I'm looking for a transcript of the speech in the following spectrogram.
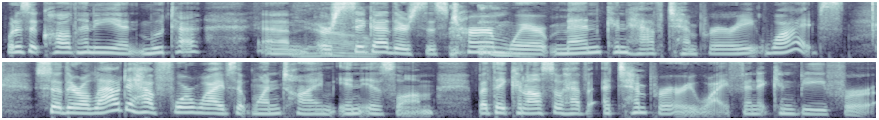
what is it called, honey, in muta um, Yeah. or siga, there's this term where men can have temporary wives. So they're allowed to have four wives at one time in Islam, but they can also have a temporary wife, and it can be for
